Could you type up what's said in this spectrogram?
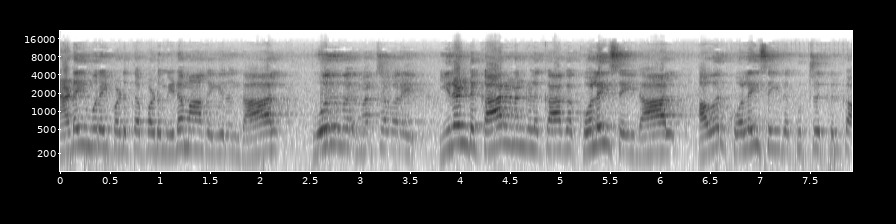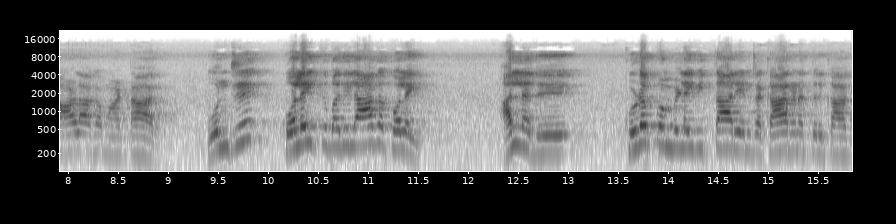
நடைமுறைப்படுத்தப்படும் இடமாக இருந்தால் ஒருவர் மற்றவரை இரண்டு காரணங்களுக்காக கொலை செய்தால் அவர் கொலை செய்த குற்றத்திற்கு ஆளாக மாட்டார். ஒன்று கொலைக்கு பதிலாக கொலை. அல்லது குழப்பம் விளைவித்தார் என்ற காரணத்திற்காக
